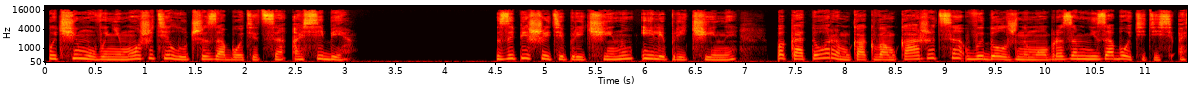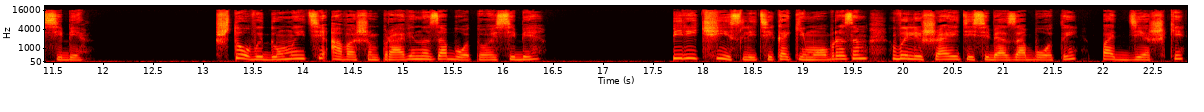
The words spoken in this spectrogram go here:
Почему вы не можете лучше заботиться о себе? Запишите причину или причины, по которым, как вам кажется, вы должным образом не заботитесь о себе. Что вы думаете о вашем праве на заботу о себе? Перечислите, каким образом вы лишаете себя заботы, поддержки,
